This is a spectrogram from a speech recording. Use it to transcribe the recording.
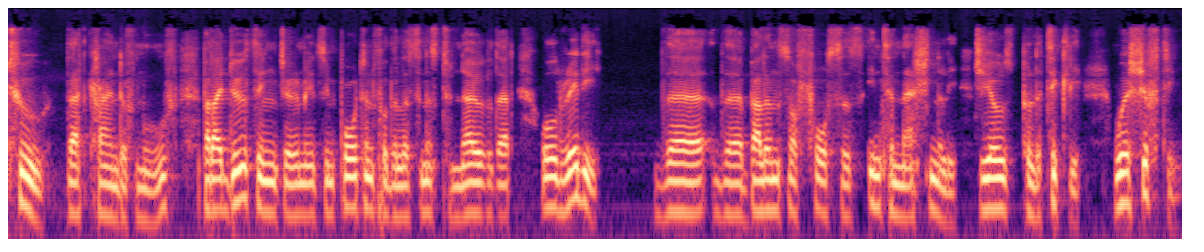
to that kind of move. But I do think, Jeremy, it's important for the listeners to know that already the the balance of forces internationally, geopolitically, were shifting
